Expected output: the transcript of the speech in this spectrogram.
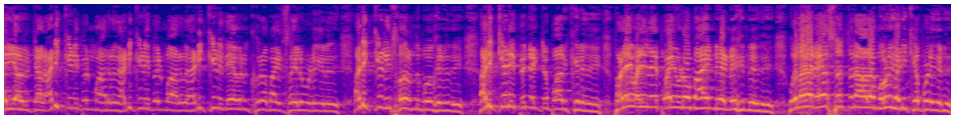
அறியாவிட்டால் அடிக்கடி பெருமாறுறது அடிக்கடி பெருமாறுறது அடிக்கடி தேவனுக்கு குரமாய் செயல்படுகிறது அடிக்கடி சோர்ந்து போகிறது அடிக்கடி பின்னிட்டு பார்க்கிறது. பழைய வழியிலே போய்விடுமா என்று எண்ணுகின்றது. உலக நேசத்தினால மூழ்கடிக்கப்படுகிறது.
